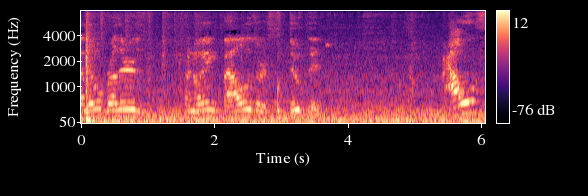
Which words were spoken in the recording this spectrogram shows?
My little brother's annoying fouls are stupid. Fouls?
